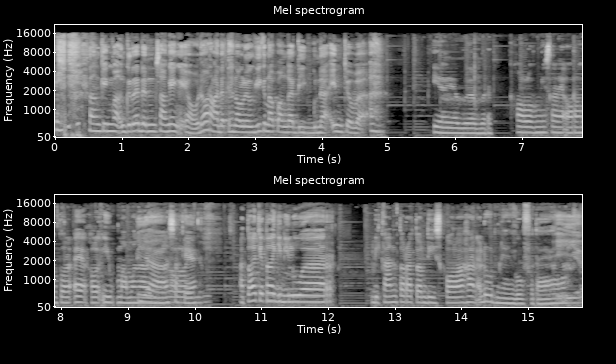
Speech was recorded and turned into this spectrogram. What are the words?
saking magernya dan saking ya udah orang ada teknologi kenapa nggak digunain coba? Iya iya benar-benar. Kalau misalnya orang tua eh kalau ibu mama nggak lagi masak ya, ini- atau kita lagi di Hmm. luar di kantor atau di sekolahan, aduh mendingan GoFood aja. Iya.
